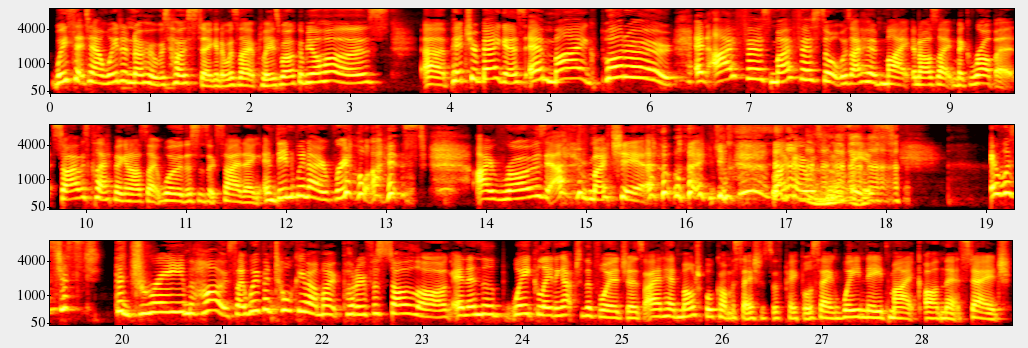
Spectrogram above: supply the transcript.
we sat down. We didn't know who was hosting, and it was like, "Please welcome your hosts, uh, Petra Bagust and Mike Puru." And I first, my first thought was, I heard Mike, and I was like, "McRobert." So I was clapping, and I was like, "Whoa, this is exciting!" And then when I realized, I rose out of my chair like like I was possessed. it was just the dream host. Like we've been talking about Mike Puru for so long, and in the week leading up to the voyages, I had had multiple conversations with people saying we need Mike on that stage,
